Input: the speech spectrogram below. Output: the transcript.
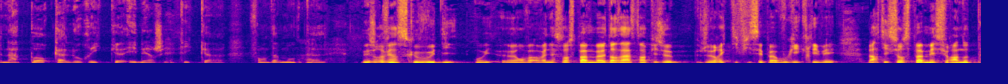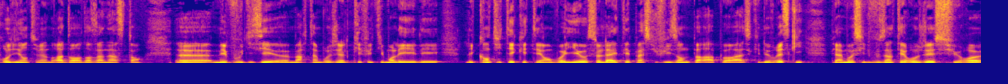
un apport calorique énergétique fondamental. Mais je reviens à ce que vous dites. Oui, euh, on va revenir sur Spam euh, dans un instant, puis je, je rectifie, c'est pas vous qui écrivez l'article sur Spam, mais sur un autre produit dont tu viendras dans, un instant. Euh, mais vous disiez, Martin Brugel, qu'effectivement les, quantités qui étaient envoyées aux soldats n'étaient pas suffisantes par rapport à ce qui devrait, ce qui permet aussi de vous interroger sur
